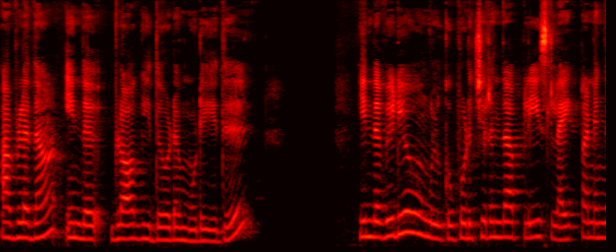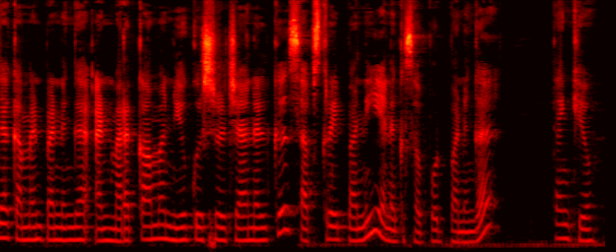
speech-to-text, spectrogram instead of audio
அவ்வளோதான் இந்த வ்ளாக் இதோட முடியுது. இந்த வீடியோ உங்களுக்கு பிடிச்சிருந்தா ப்ளீஸ் லைக் பண்ணுங்கள் கமெண்ட் பண்ணுங்கள் அண்ட் மறக்காமல் நியூ கிறிஸ்டல் சேனலுக்கு சப்ஸ்கிரைப் பண்ணி எனக்கு சப்போர்ட் பண்ணுங்கள் Thank you.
